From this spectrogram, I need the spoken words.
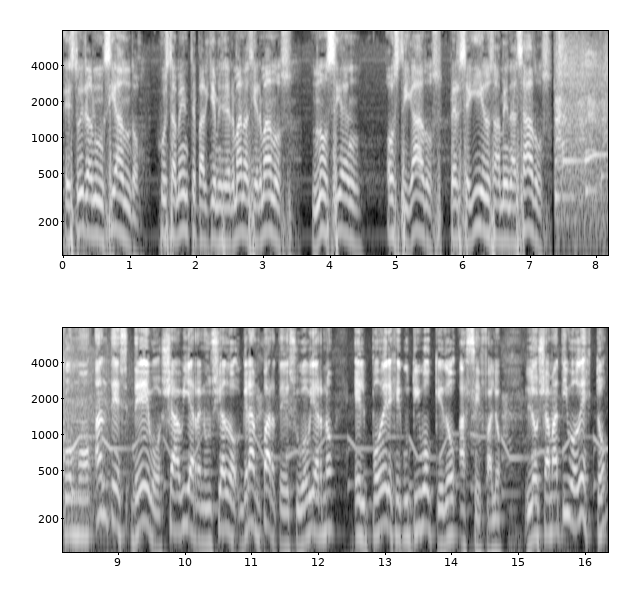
Estoy renunciando justamente para que mis hermanas y hermanos no sean hostigados, perseguidos, amenazados. Como antes de Evo ya había renunciado gran parte de su gobierno, el poder ejecutivo quedó acéfalo. Lo llamativo de esto,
